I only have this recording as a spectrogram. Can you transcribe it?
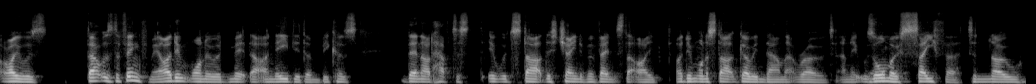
I was, that was the thing for me. I didn't want to admit that I needed them because then I'd have to. It would start this chain of events that I I didn't want to start going down that road. And it was almost safer to know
